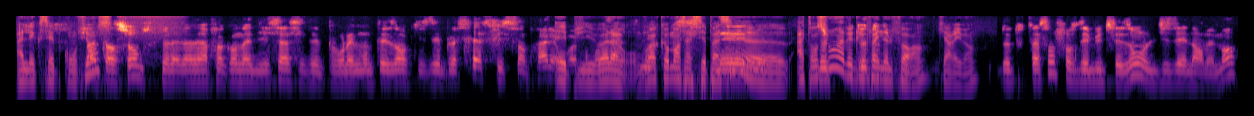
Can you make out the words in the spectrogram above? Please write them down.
à l'excès de confiance attention parce que la dernière fois qu'on a dit ça c'était pour les Montezans qui se déplaçaient à Suisse centrale et, puis voilà on voit comment ça s'est passé euh, attention avec le Final Four hein, qui arrive. Hein. De toute façon, je pense début de saison, on le disait énormément.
